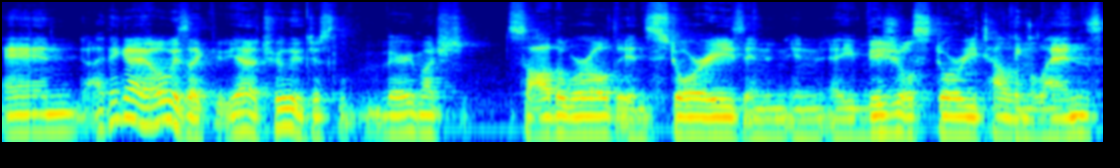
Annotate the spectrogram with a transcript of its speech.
And I think I always like, yeah, truly just very much saw the world in stories in, in a visual storytelling lens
